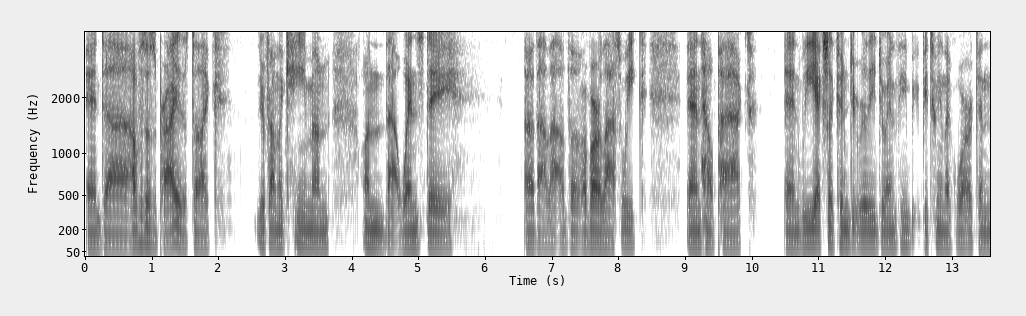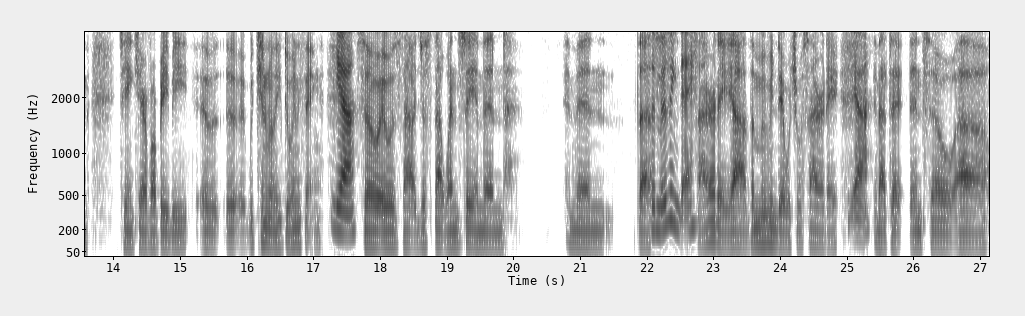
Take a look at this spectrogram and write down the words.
and uh i was so surprised like your family came on on that wednesday uh that la- of, the, of our last week and helped packed. And we actually couldn't do, really do anything be- between like work and taking care of our baby. It, it, we couldn't really do anything. Yeah. so it was that just that Wednesday, and then and then the, The moving day. Saturday. Yeah, the moving day, which was Saturday. Yeah. and that's it. And so uh,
